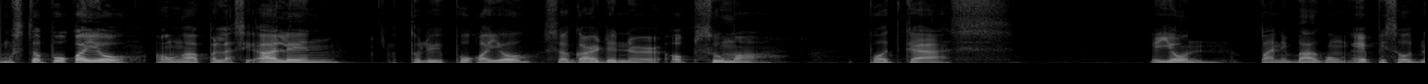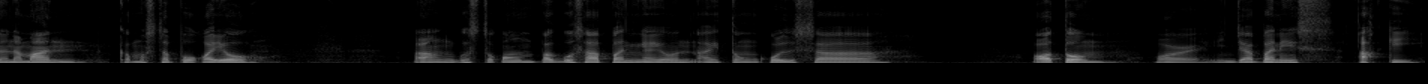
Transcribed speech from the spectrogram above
Kumusta po kayo? Ako nga pala si Allen. Tuloy po kayo sa Gardener of Suma podcast. Iyon, panibagong episode na naman. Kamusta po kayo? Ang gusto kong pag-usapan ngayon ay tungkol sa autumn or in Japanese, aki.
